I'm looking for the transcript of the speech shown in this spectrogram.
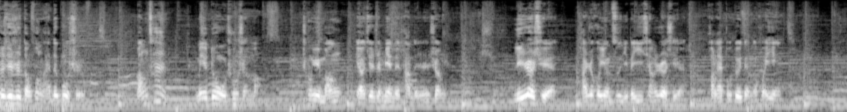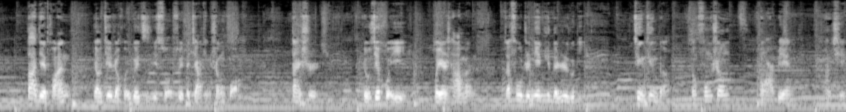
这就是等风来的故事。王灿没有顿悟出什么，程雨萌要接着面对他的人生。李热血。还是会用自己的一腔热血换来不对等的回应。大姐团要接着回归自己琐碎的家庭生活，但是有些回忆会让他们在复制粘贴的日子里，静静的等风声从耳边响起。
